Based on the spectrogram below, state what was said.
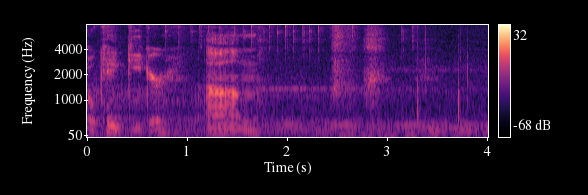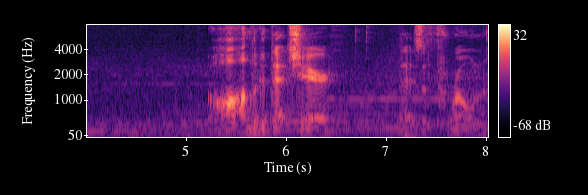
Okay, Geeker. Um... oh, look at that chair. That is a throne.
